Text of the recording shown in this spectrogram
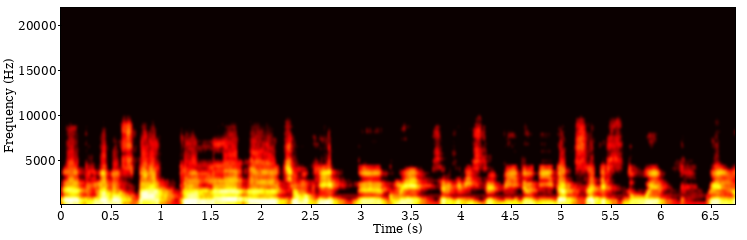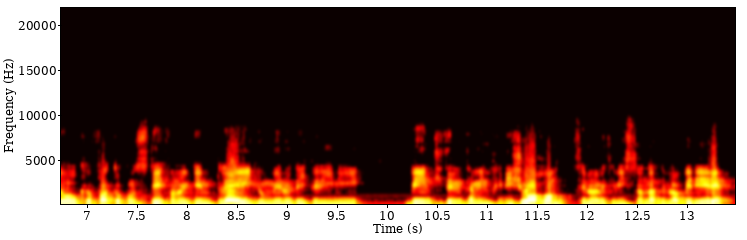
Eh, prima boss battle, eh, diciamo che eh, come se avete visto il video di Darksiders 2, quello che ho fatto con Stefano, il gameplay più o meno dei primi 20-30 minuti di gioco, se non l'avete visto andatevelo a vedere,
